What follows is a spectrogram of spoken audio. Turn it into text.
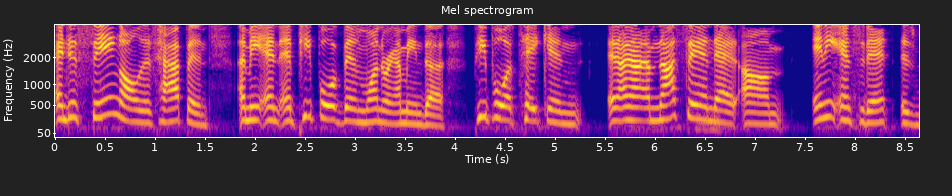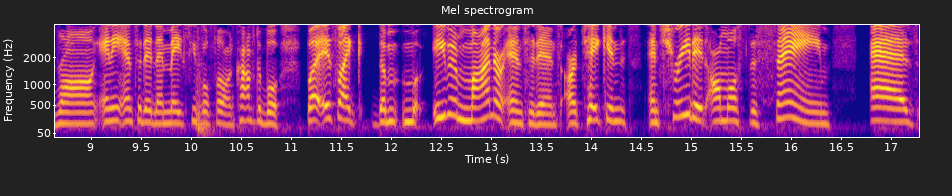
And just seeing all this happen, I mean, and, and people have been wondering, I mean, the people have taken, and I, I'm not saying that, um, any incident is wrong, any incident that makes people feel uncomfortable, but it's like the even minor incidents are taken and treated almost the same as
